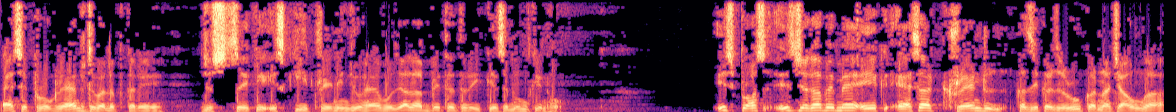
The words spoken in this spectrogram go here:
ایسے پروگرامس ڈیولپ کریں جس سے کہ اس کی ٹریننگ جو ہے وہ زیادہ بہتر طریقے سے ممکن ہو۔ اس اس جگہ پہ میں ایک ایسا ٹرینڈ کا ذکر ضرور کرنا چاہوں گا،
